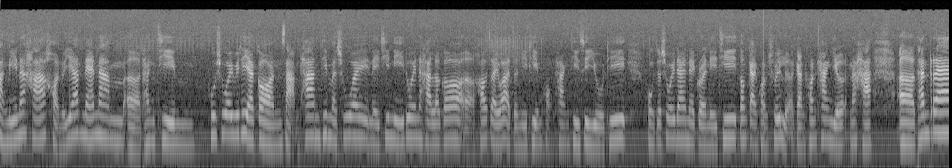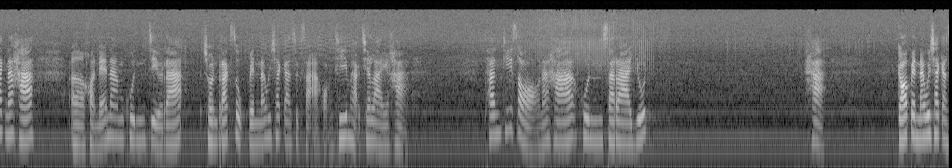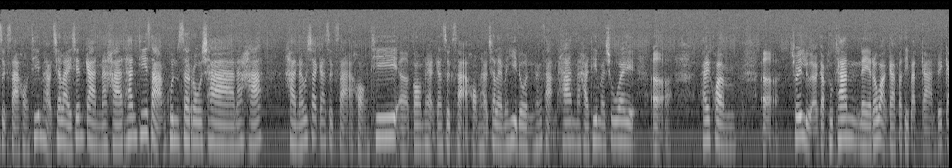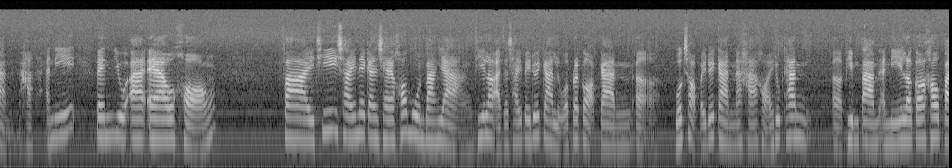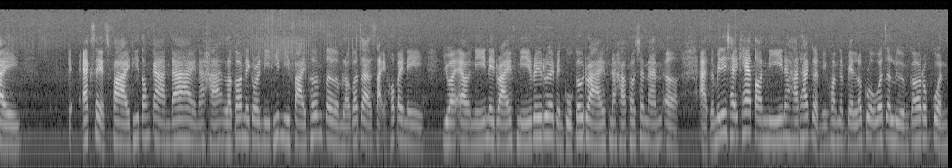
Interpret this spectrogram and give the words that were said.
ว่างนี้นะคะ ขออนุญาตแนะนำทางทีมผู้ช่วยวิทยากร 3 ท่านที่มาช่วยในที่นี้ด้วยนะคะ แล้วก็เข้าใจว่าอาจจะมีทีมของทาง TCU ที่คงจะช่วยได้ในกรณีที่ต้องการความช่วยเหลือกันค่อนข้างเยอะนะคะท่านแรกนะคะออขอแนะนำคุณจิระชนรักสุขเป็นนักวิชาการศึกษาของที่มหาวิทยาลัยค่ะ ท่านที่สองนะคะ คุณสรายุทธค่ะ ก็เป็นนักวิชาการศึกษาของที่มหาวิทยาลัยเช่นกันนะคะ ท่านที่ 3 คุณสโรชานะคะค่ะนักวิชาการศึกษาของที่กองบริหารการศึกษาของมหาวิทยาลัยมหิดลทั้ง 3 ท่านนะคะที่มาช่วยให้ความช่วยเหลือกับทุกท่านในระหว่างการปฏิบัติการด้วยกันนะคะอันนี้เป็น URL ของไฟล์ที่ใช้ในการแชร์ข้อมูลบางอย่าง ที่เราอาจจะใช้ไปด้วยกันหรือว่าประกอบการเวิร์กช็อปไปด้วยกันนะคะ ขอให้ทุกท่านพิมพ์ตามอันนี้แล้วก็เข้าไป access ไฟล์ที่ต้องการได้นะคะ แล้วก็ในกรณีที่มีไฟล์เพิ่มเติม เราก็จะใส่เข้าไปใน URL นี้ใน Drive นี้เรื่อยๆ เป็น Google Drive นะคะ เพราะฉะนั้นเอ่ออาจจะไม่ได้ใช้แค่ตอนนี้นะคะ ถ้าเกิดมีความจำเป็นแล้วกลัวว่าจะลืมก็รบกวน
